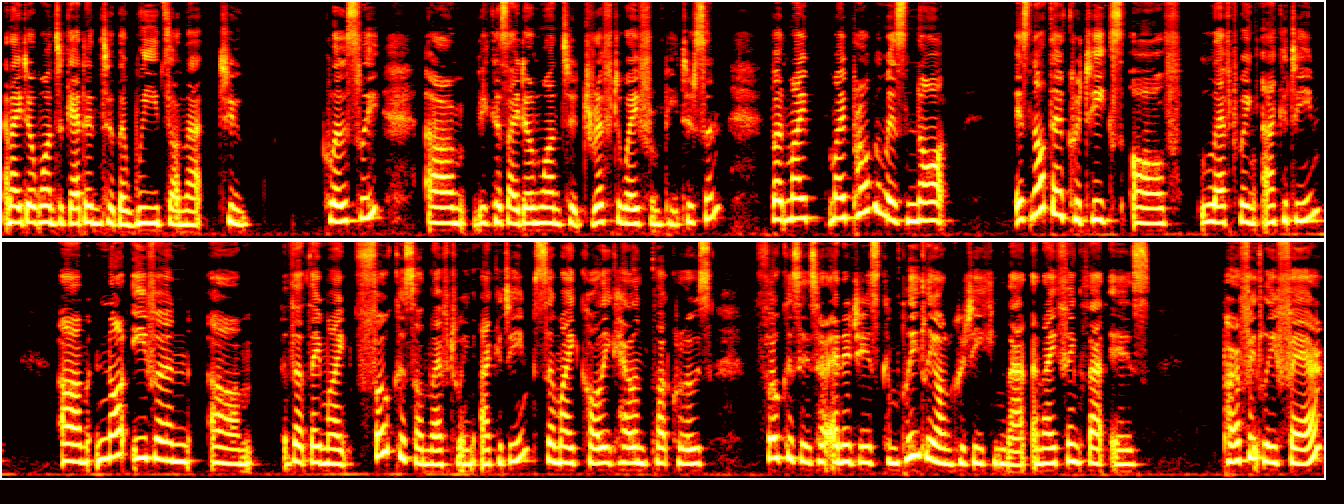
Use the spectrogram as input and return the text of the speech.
and I don't want to get into the weeds on that too closely um, because I don't want to drift away from Peterson. But my my problem is not is not their critiques of left wing academe, um, not even um, that they might focus on left wing academe. So my colleague Helen Pluckrose focuses her energies completely on critiquing that. And I think that is perfectly fair.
